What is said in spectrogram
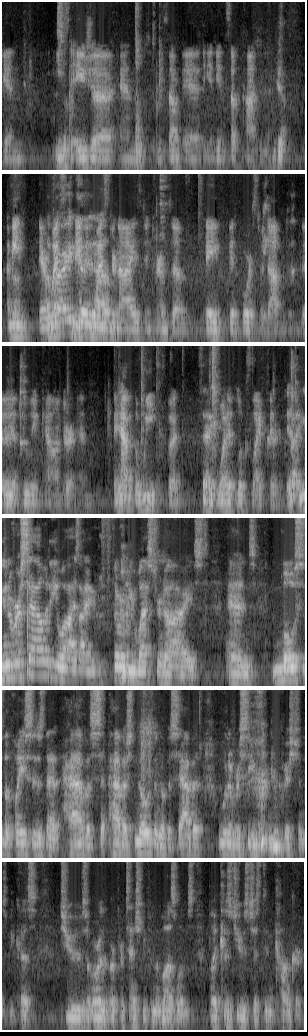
in East Asia and the, sub, uh, the Indian subcontinent. Yeah. I mean, they're West, they've been um, westernized in terms of they've been forced to adopt the Yeah. Julian calendar, and they Yeah. have the week, but Thank you. what it looks like there. Yeah, universality wise, I'm thoroughly westernized, and most of the places that have a have a notion of a Sabbath would have received it from the Christians because Jews, or, or potentially from the Muslims, but because Jews just didn't conquer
